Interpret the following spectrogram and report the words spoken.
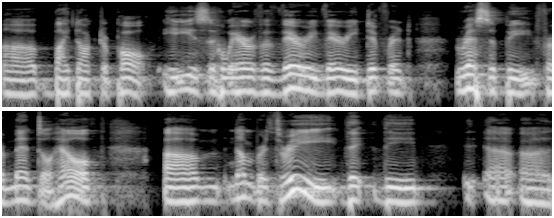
uh, by Dr. Paul. He is aware of a very, very different recipe for mental health. Um, number three, the, the uh, uh,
